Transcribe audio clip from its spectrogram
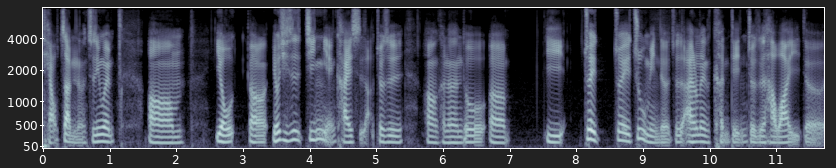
挑战呢？是因为，嗯，有呃，尤其是今年开始啊，就是嗯，可能很多呃，以最最著名的就是 Ironman 肯丁，就是夏威夷的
